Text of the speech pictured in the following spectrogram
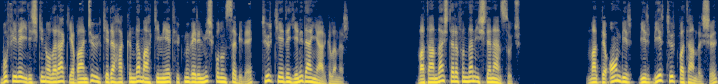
bu fiile ilişkin olarak yabancı ülkede hakkında mahkemiyet hükmü verilmiş bulunsa bile, Türkiye'de yeniden yargılanır. Vatandaş tarafından işlenen suç Madde 11, bir, bir Türk vatandaşı,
